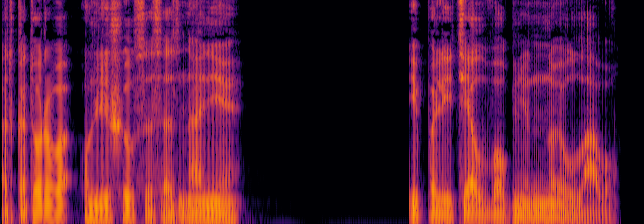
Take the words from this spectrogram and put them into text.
от которого он лишился сознания и полетел в огненную лаву.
